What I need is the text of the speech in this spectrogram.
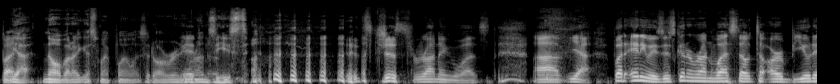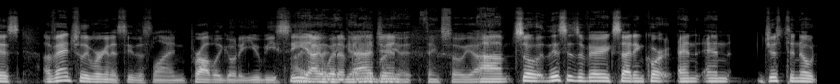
But yeah, no, but I guess my point was it already It- runs east. it's just running west. Um, yeah. But anyways, it's going to run west out to Arbutus. Eventually, we're going to see this line probably go to UBC. I, would think imagine. I think so. Yeah. Um, so this is a very exciting court, and and just to note,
